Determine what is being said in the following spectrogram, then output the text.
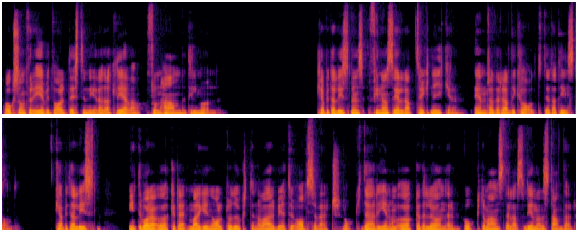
och som för evigt var destinerad att leva från hand till mun. Kapitalismens finansiella tekniker ändrade radikalt detta tillstånd. Kapitalism inte bara ökade marginalprodukten av arbete avsevärt och därigenom ökade löner och de anställdas levnadsstandard.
